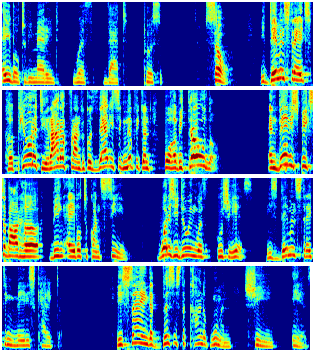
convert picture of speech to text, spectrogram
able to be married with that person. So, He demonstrates her purity right up front because that is significant for her betrothal. And then he speaks about her being able to conceive. What is he doing with who she is? He's demonstrating Mary's character. He's saying that this is the kind of woman she is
